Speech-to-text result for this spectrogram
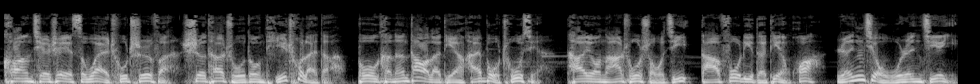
况且这次外出吃饭是他主动提出来的，不可能到了点还不出现。他又拿出手机打富丽的电话，仍旧无人接应。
